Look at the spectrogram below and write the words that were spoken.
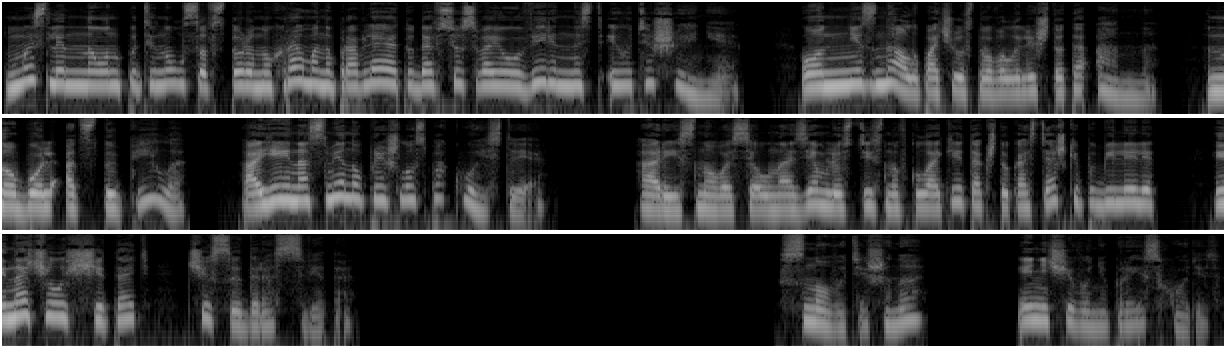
Мысленно он потянулся в сторону храма, направляя туда всю свою уверенность и утешение. Он не знал, почувствовала ли что-то Анна но боль отступила, а ей на смену пришло спокойствие. Ари снова сел на землю, стиснув кулаки так, что костяшки побелели, и начал считать часы до рассвета. Снова тишина, и ничего не происходит.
